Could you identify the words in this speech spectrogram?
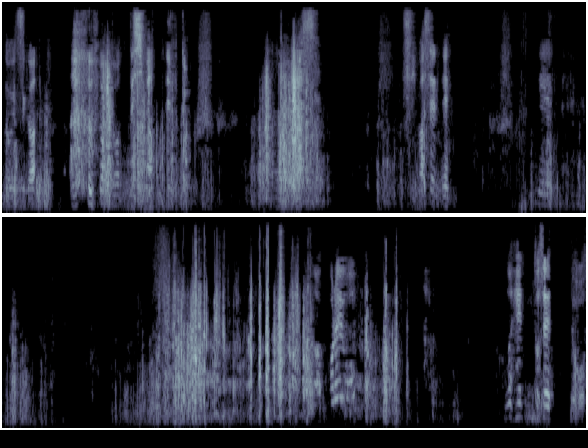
ノイズが 乗ってしまっていると思います。すいませんね。ねあこれを、このヘッドセットを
